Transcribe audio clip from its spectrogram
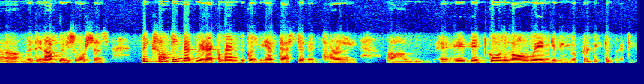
uh, with enough resources. Pick something that we recommend because we have tested it thoroughly, it, it, goes a long way in giving you predictability.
